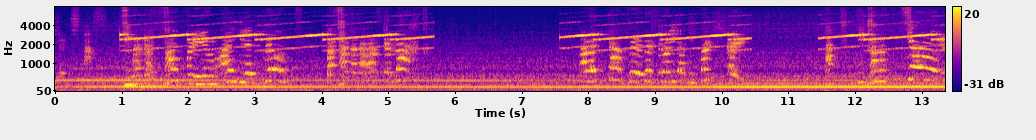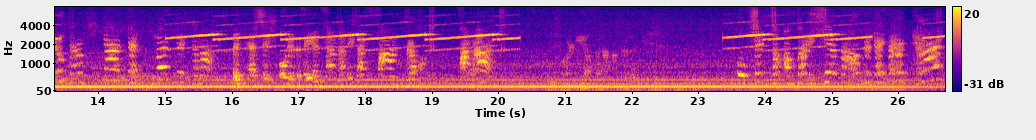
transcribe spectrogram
Jetzt das. Sie werden das saufen in ihrem eigenen Blut. Was hat er daraus gemacht? Aber dafür müssen wir ihn auf die Wand stellen. Hat die Korruption in unserem Staate möglich gemacht. Wenn er sich ohne Befehl entfernt hat, ist das Fahnenflucht. Verrat. Umsetzung autorisierter Hauptbefehl krank!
